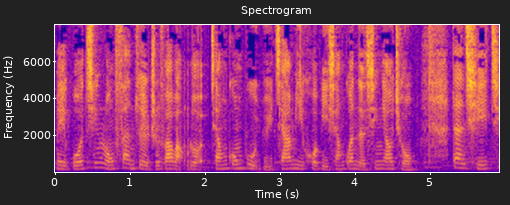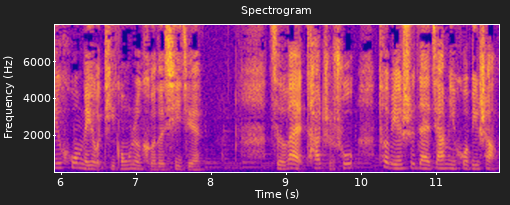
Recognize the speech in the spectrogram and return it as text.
美国金融犯罪执法网络将公布与加密货币相关的新要求，但其几乎没有提供任何的细节。此外，他指出，特别是在加密货币上，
